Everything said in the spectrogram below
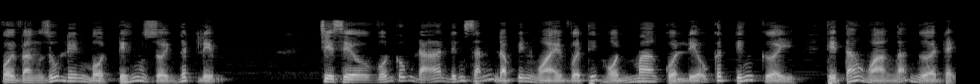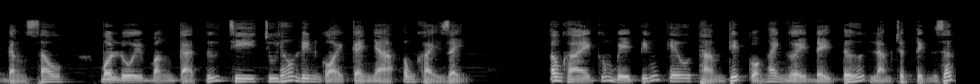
vội vàng rú lên một tiếng rồi ngất lịm chị siêu vốn cũng đã đứng sẵn đập bên ngoài vừa thích hồn ma của liễu cất tiếng cười, thì tá hòa ngã ngửa đậy đằng sau bỏ lùi bằng cả tứ chi chú giáo lên gọi cả nhà ông khải dậy. Ông khải cũng bị tiếng kêu thảm thiết của hai người đầy tớ làm cho tỉnh giấc.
